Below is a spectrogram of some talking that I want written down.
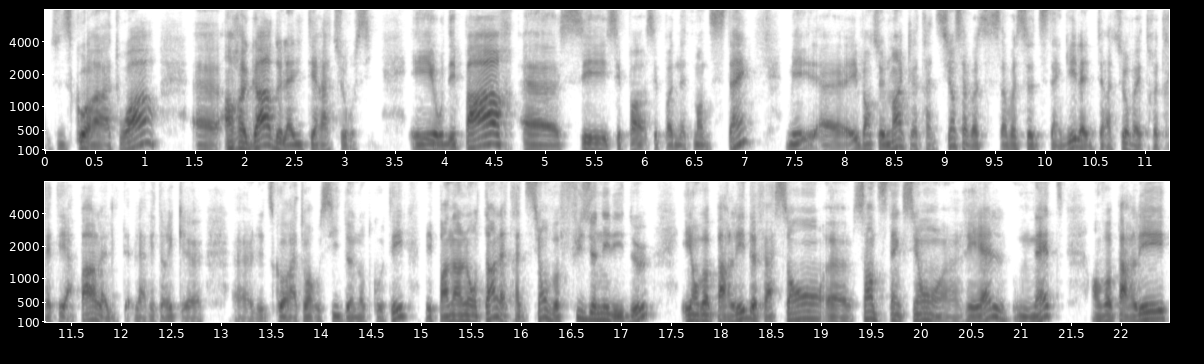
du discours oratoire en regard de la littérature aussi. Et au départ, euh, ce n'est pas, nettement distinct, mais euh, éventuellement, avec la tradition, ça va, se distinguer. La littérature va être traitée à part, la, rhétorique, euh, le discours oratoire aussi d'un autre côté. Mais pendant longtemps, la tradition va fusionner les deux et on va parler de façon sans distinction réelle ou nette. On va parler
